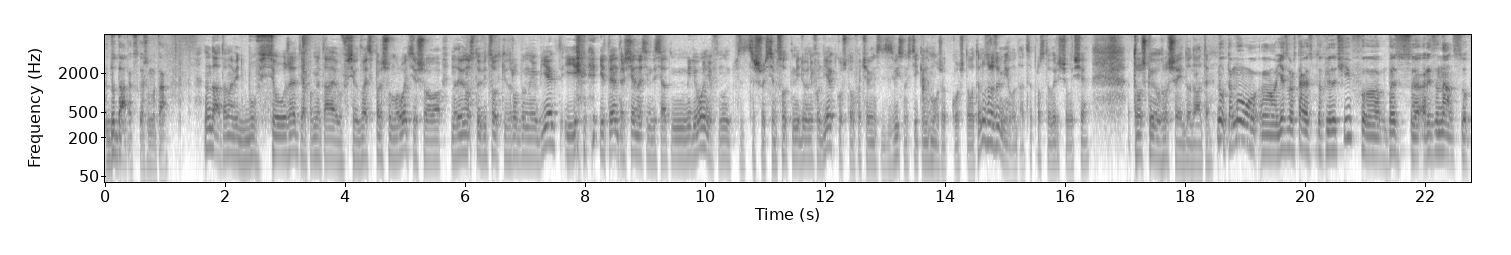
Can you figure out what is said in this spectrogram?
додаток, скажімо так. Ну да, там навіть був сюжет, я пам'ятаю, ще в 21-му році, що на 90% зроблений об'єкт, і, і тендер ще на 70 мільйонів. Ну це, це що, 700 мільйонів об'єкт коштував, хоча він, звісно, стільки не може коштувати. Ну зрозуміло, да, це просто вирішили ще трошки грошей додати. Ну тому е, я звертаюся до глядачів е, без резонансу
